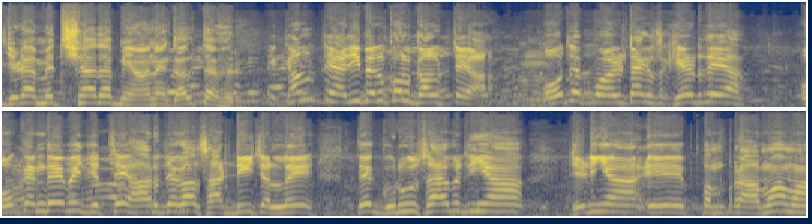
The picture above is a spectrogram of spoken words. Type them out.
ਜਿਹੜਾ ਅਮਿਤ ਸ਼ਾਹ ਦਾ ਬਿਆਨ ਹੈ ਗਲਤ ਹੈ ਫਿਰ? ਗਲਤ ਹੈ ਜੀ ਬਿਲਕੁਲ ਗਲਤ ਆ। ਉਹ ਤੇ ਪੋਲਿਟਿਕਸ ਖੇਡਦੇ ਆ। ਉਹ ਕਹਿੰਦੇ ਵੀ ਜਿੱਥੇ ਹਰ ਜਗ੍ਹਾ ਸਾਡੀ ਚੱਲੇ ਤੇ ਗੁਰੂ ਸਾਹਿਬ ਦੀਆਂ ਜਿਹੜੀਆਂ ਇਹ ਪੰਪਰਾਵਾਂ ਵਾ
